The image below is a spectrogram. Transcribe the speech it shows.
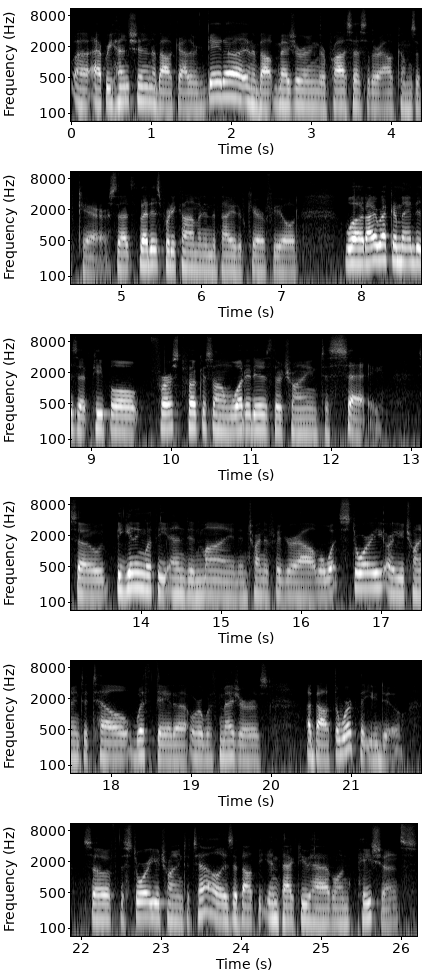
uh, apprehension about gathering data and about measuring their process or their outcomes of care. So that's, that is pretty common in the palliative care field. What I recommend is that people first focus on what it is they're trying to say. So beginning with the end in mind and trying to figure out, well, what story are you trying to tell with data or with measures about the work that you do? So if the story you're trying to tell is about the impact you have on patients,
